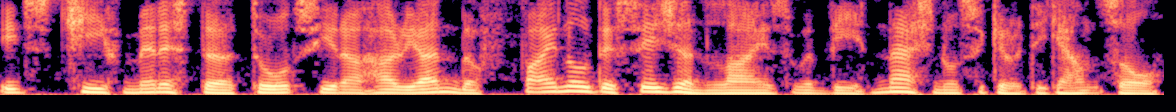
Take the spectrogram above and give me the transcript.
its chief minister told Sinar Harian the final decision lies with the National Security Council.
